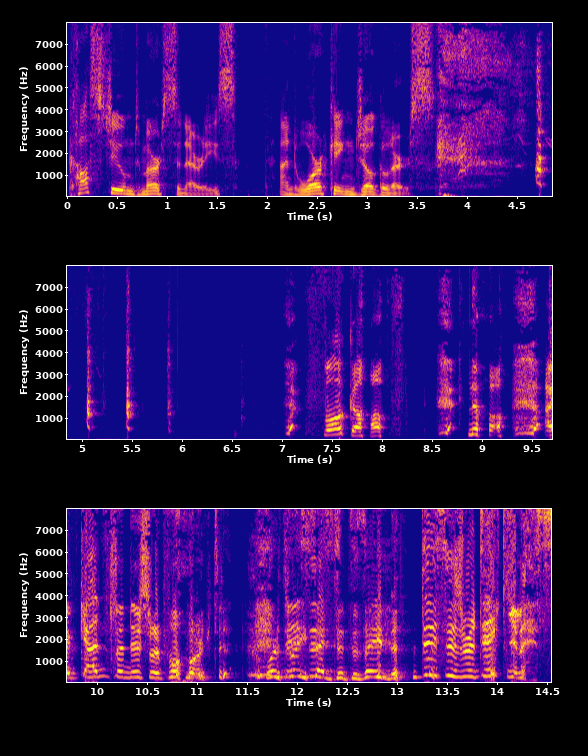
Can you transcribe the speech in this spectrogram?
costumed mercenaries and working jugglers. Fuck off. No, I'm cancelling this report. We're three This is- sentences in. This is ridiculous.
